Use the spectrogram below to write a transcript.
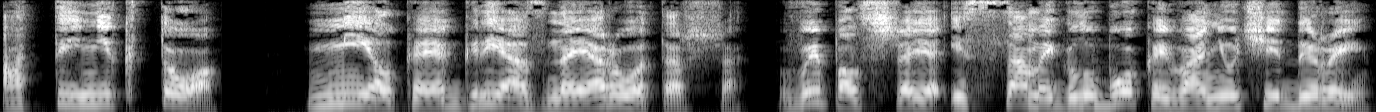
а ты никто! Мелкая грязная роторша, выползшая из самой глубокой вонючей дыры.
